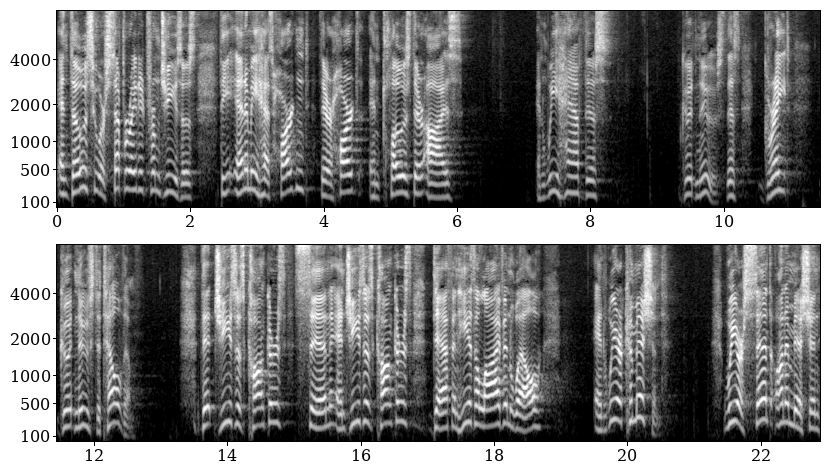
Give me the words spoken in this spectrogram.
And those who are separated from Jesus, the enemy has hardened their heart and closed their eyes. And we have this good news, this great good news to tell them that Jesus conquers sin and Jesus conquers death, and he is alive and well, and we are commissioned. We are sent on a mission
